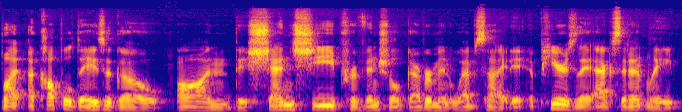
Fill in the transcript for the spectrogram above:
But a couple days ago on the Shanxi provincial government website, it appears they accidentally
